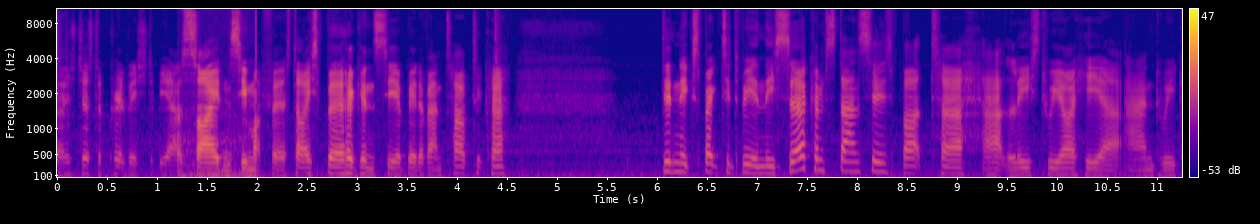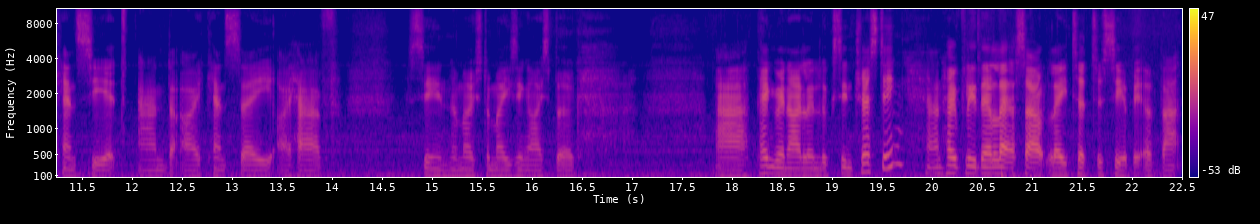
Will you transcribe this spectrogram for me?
But it's just a privilege to be outside and see my first iceberg and see a bit of Antarctica. Didn't expect it to be in these circumstances, but uh, at least we are here and we can see it. And I can say I have seen the most amazing iceberg. Uh, Penguin Island looks interesting, and hopefully they'll let us out later to see a bit of that.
